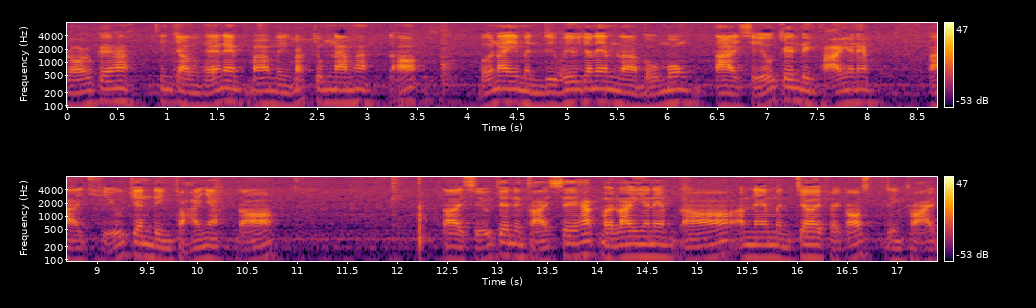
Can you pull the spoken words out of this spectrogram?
rồi, ok ha. Xin chào toàn thể anh em. Ba miền Bắc Trung Nam ha. Đó. Bữa nay mình review cho anh em là bộ môn tài xỉu trên điện thoại nha anh em. Tài xỉu trên điện thoại nha. Đó. Tài xỉu trên điện thoại CH Play nha anh em. Đó, anh em mình chơi phải có điện thoại,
